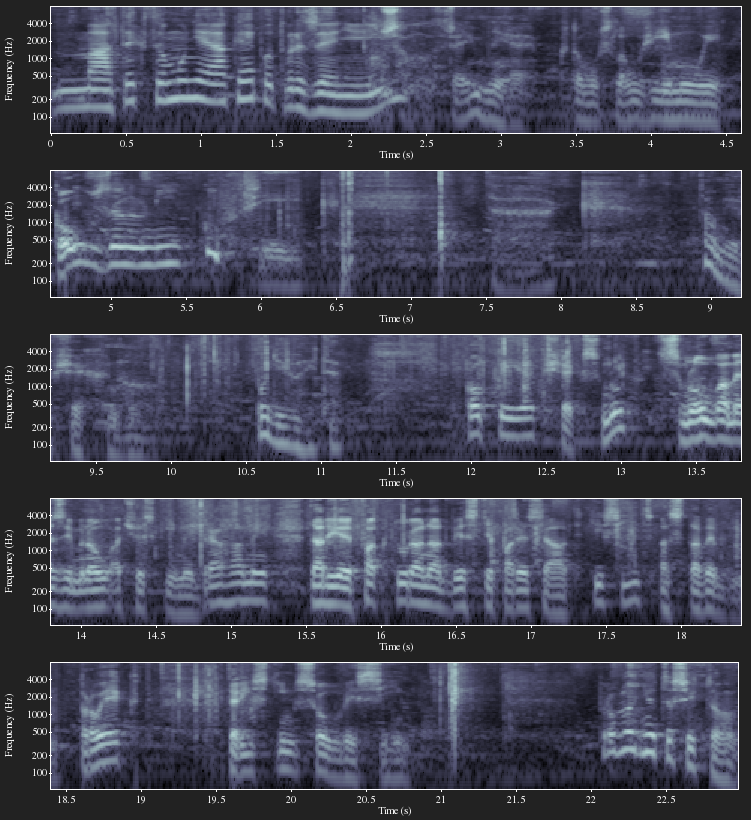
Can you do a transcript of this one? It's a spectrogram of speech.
Máte k tomu nějaké potvrzení? No, samozřejmě. K tomu slouží můj kouzelný kufřík. Tak, tam je všechno. Podívejte. Kopie všech smluv, smlouva mezi mnou a českými drahami, tady je faktura na 250 tisíc a stavební projekt, který s tím souvisí. Prohlédněte si to.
